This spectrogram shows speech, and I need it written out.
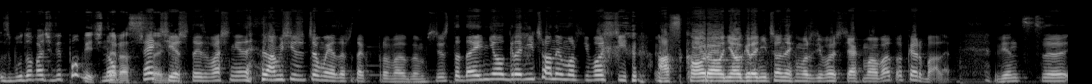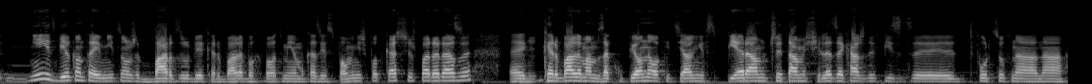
zbudować wypowiedź no teraz. przecież, to jest właśnie, a myślisz, że czemu ja zawsze tak wprowadzam? Przecież to daje nieograniczone możliwości, a skoro o nieograniczonych możliwościach mowa, to kerbale. Więc y, nie jest wielką tajemnicą, że bardzo lubię kerbale, bo chyba o tym miałem okazję wspomnieć w podcaście już parę razy. E, mhm. Kerbale mam zakupione, oficjalnie wspieram, czytam, śledzę każdy wpis y, twórców na, na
